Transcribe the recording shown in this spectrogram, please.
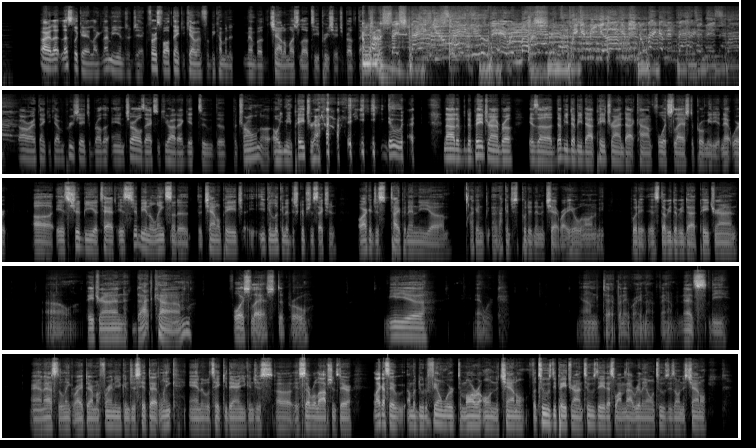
All right, let, let's look at it. Like, let me interject. First of all, thank you, Kevin, for becoming a member of the channel. Much love to you. Appreciate you, brother. Thank I you. wanna say thank you, thank you very much. Picking me up bringing me back to this All right, thank you, Kevin. Appreciate you, brother. And Charles asking you how do I get to the Patron? Or, oh, you mean Patreon? Dude, now the the Patreon, bro, is uh www.patreon.com forward slash the Pro Media Network. Uh, it should be attached. It should be in the links of the the channel page. You can look in the description section, or I could just type it in the. Um, I can I can just put it in the chat right here. Hold on, let me put it. It's www.patreon. Uh, patreon.com forward slash the pro media network. I'm tapping it right now, fam. And that's the and that's the link right there, my friend. You can just hit that link and it'll take you there and you can just uh there's several options there. Like I said, I'm gonna do the film work tomorrow on the channel for Tuesday, Patreon Tuesday. That's why I'm not really on Tuesdays on this channel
